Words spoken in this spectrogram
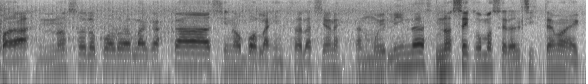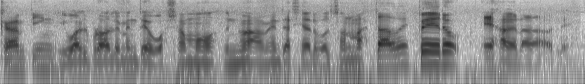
pagás no solo por ver la cascada, sino por las instalaciones que están muy lindas. No sé cómo será el sistema de camping, igual probablemente vayamos nuevamente hacia el Bolsón más tarde, pero es agradable.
